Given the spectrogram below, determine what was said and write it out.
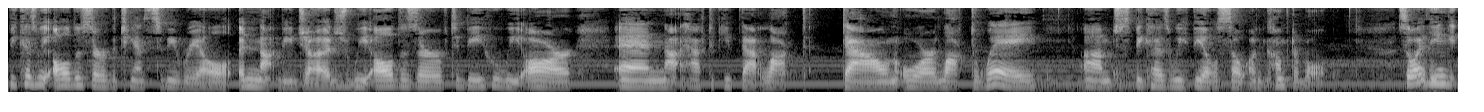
because we all deserve the chance to be real and not be judged, we all deserve to be who we are and not have to keep that locked down or locked away um, just because we feel so uncomfortable. So I think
